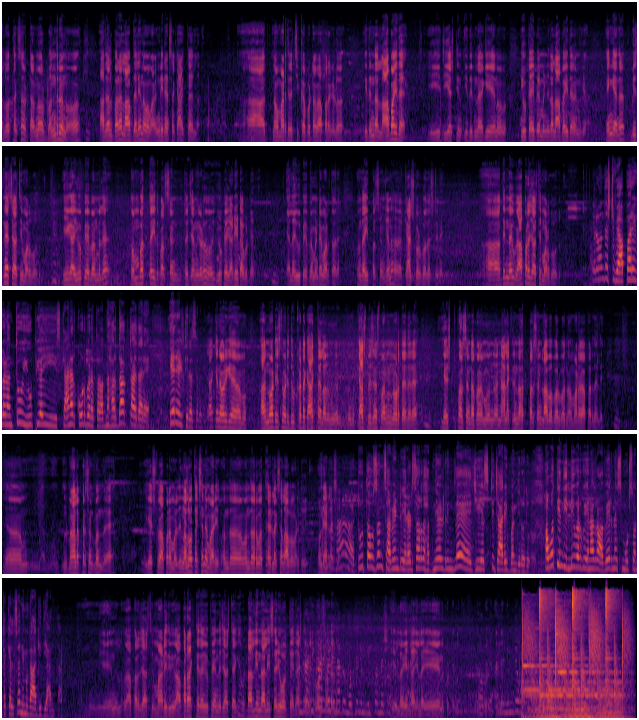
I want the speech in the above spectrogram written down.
ನಲ್ವತ್ತು lakh turn over ಬಂದ್ರೂ ಅದ್ರಲ್ಲಿ ಬರೋ ಲಾಭದಲ್ಲಿ ನಾವು ಅಂಗಡಿ ಆಗ್ತಾ ಇಲ್ಲ. ನಾವು ಮಾಡ್ತಿರೋ ಚಿಕ್ಕ ಪುಟ್ಟ ವ್ಯಾಪಾರಗಳು, ಇದರಿಂದ ಲಾಭ ಇದೆ. ಈ ಜಿ ಎಸ್ ಟಿ ಇದರಿಂದಾಗಿ ಏನು ಯು ಪಿ ಐ ಪೇಮೆಂಟಿಂದ ಲಾಭ ಇದೆ ನಮಗೆ. ಹೆಂಗೆ ಅಂದರೆ ಬಿಸ್ನೆಸ್ ಜಾಸ್ತಿ ಮಾಡ್ಬೋದು. ಈಗ ಯು ಪಿ ಐ ಬಂದಮೇಲೆ ತೊಂಬತ್ತೈದು ಪರ್ಸೆಂಟ್ ಜನಗಳು ಯು ಪಿ ಐಗೆ ಅಡಿಟ್ ಆಗ್ಬಿಟ್ಟಾರೆ ಎಲ್ಲ ಯು ಪಿ ಐ ಪೇಮೆಂಟೇ ಮಾಡ್ತಾರೆ. ಒಂದು ಐದು ಪರ್ಸೆಂಟ್ ಜನ ಕ್ಯಾಶ್ ಕೊಡ್ಬೋದು ಅಷ್ಟೇ ಅದರಿಂದ ವ್ಯಾಪಾರ ಜಾಸ್ತಿ ಮಾಡ್ಬೋದು. ಕೆಲವೊಂದಷ್ಟು ವ್ಯಾಪಾರಿಗಳಂತೂ U P I scanner code ಬರುತ್ತಲ್ಲ ಅದನ್ನ ಹರಿದಾಗ್ತಾ ಇದ್ದಾರೆ. ಏನು ಹೇಳ್ತೀರಾ ಸರ್ ಅದಕ್ಕೆ? ಯಾಕೆಂದ್ರೆ ಅವರಿಗೆ ಆ ನೋಟಿಸ್ ನೋಡಿ ದುಡ್ಡು ಕಟ್ಟಕ್ಕೆ ಆಗ್ತಾ ಇಲ್ಲ. ಕ್ಯಾಶ್ ಬಿಸ್ನೆಸ್ ಮಾಡಿ ನೋಡ್ತಾ ಇದ್ದಾರೆ. ಎಷ್ಟು ಪರ್ಸೆಂಟ್ ಅಪ್ಪ ನಮಗೊಂದು ನಾಲ್ಕರಿಂದ ಹತ್ತು ಪರ್ಸೆಂಟ್ ಲಾಭ ಬರ್ಬೋದು ನಾವು ಮಾಡೋ ವ್ಯಾಪಾರದಲ್ಲಿ. ನಾಲ್ಕು ಪರ್ಸೆಂಟ್ ಬಂದರೆ ಎಷ್ಟು ವ್ಯಾಪಾರ ಮಾಡ್ತೀವಿ? ನಲ್ವತ್ತು ಲಕ್ಷನೇ ಮಾಡಿ. ಒಂದು ಒಂದು ಅರವತ್ತೆರಡು ಲಕ್ಷ ಲಾಭ ಮಾಡ್ತೀವಿ. ಒಂದು ಎರಡು ಲಕ್ಷ. ಟೂ ತೌಸಂಡ್ ಸೆವೆನ್ ಎರಡು ಸಾವಿರದ ಹದಿನೇಳರಿಂದಲೇ ಜಿ ಎಸ್ ಟಿ ಜಾರಿಗೆ ಬಂದಿರೋದು. ಅವತ್ತಿಂದ ಇಲ್ಲಿವರೆಗೂ ಏನಾದರೂ ಅವೇರ್ನೆಸ್ ಮೂಡಿಸುವಂಥ ಕೆಲಸ ನಿಮಗಾಗಿದೆಯಾ ಅಂತ? ಏನಿಲ್ಲ ವ್ಯಾಪಾರ ಜಾಸ್ತಿ ಮಾಡಿದ್ವಿ. ವ್ಯಾಪಾರ ಆಗ್ತಿದೆ ಯು ಪಿ ಇಂದ ಜಾಸ್ತಿ ಆಗಿ ಬಟ್ ಅಲ್ಲಿಂದ ಅಲ್ಲಿ ಸರಿ ಹೋಗ್ತಾ ಇದೆ ಅಷ್ಟೇ. ಇಲ್ಲ ಇಲ್ಲ ಇಲ್ಲ ಏನು ಕೊಟ್ಟಿಲ್ಲ ಏನು ಕೊಟ್ಟಿಲ್ಲ.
